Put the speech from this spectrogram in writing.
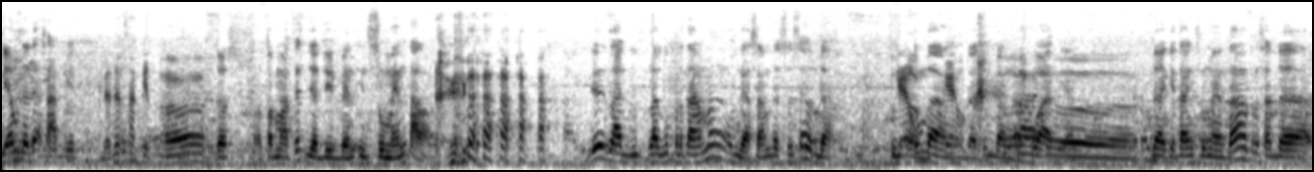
dia mendadak sakit Dada sakit. Oh, terus otomatis jadi band instrumental dia lagu lagu pertama nggak sampai selesai udah tumbang keong. udah tumbang nggak kuat ya. Udah kita instrumental terus ada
